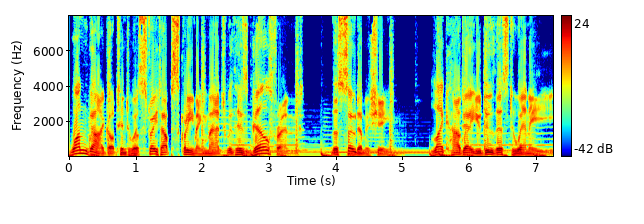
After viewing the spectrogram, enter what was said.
One guy got into a straight up screaming match with his girlfriend. The soda machine. Like how dare you do this to me?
